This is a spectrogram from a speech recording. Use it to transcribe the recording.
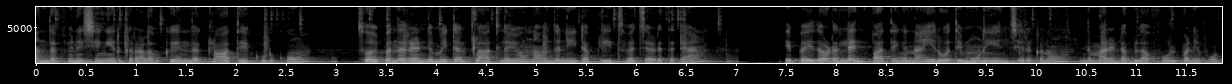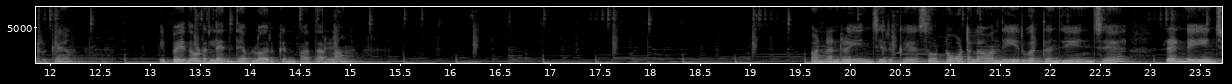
அந்த ஃபினிஷிங் இருக்கிற அளவுக்கு இந்த கிளாத்தே கொடுக்கும். ஸோ இப்போ இந்த ரெண்டு மீட்டர் கிளாத்லேயும் நான் வந்து நீட்டாக ப்ளீட்ஸ் வச்சு எடுத்துட்டேன். இப்போ இதோட லென்த் பார்த்திங்கன்னா இருபத்தி மூணு இன்ச் இருக்கணும். இந்த மாதிரி டபுளாக ஃபோல்ட் பண்ணி போட்டிருக்கேன். இப்போ இதோட லென்த் எவ்வளோ இருக்குதுன்னு பார்த்துடலாம் பன்னெண்டரை இன்ச் இருக்குது ஸோ டோட்டலாக வந்து இருபத்தஞ்சி இன்ச்சு ரெண்டு இன்ச்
